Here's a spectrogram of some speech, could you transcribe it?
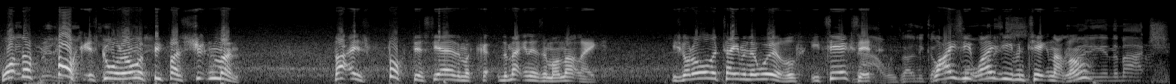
What the Really fuck is going on with FIFA's shooting, man? That is fuck this, yeah, the, mecha- the mechanism on that leg. He's got all the time in the world. He takes it. Now, we've only got Why is he? Why is he even taking that long? in the match.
